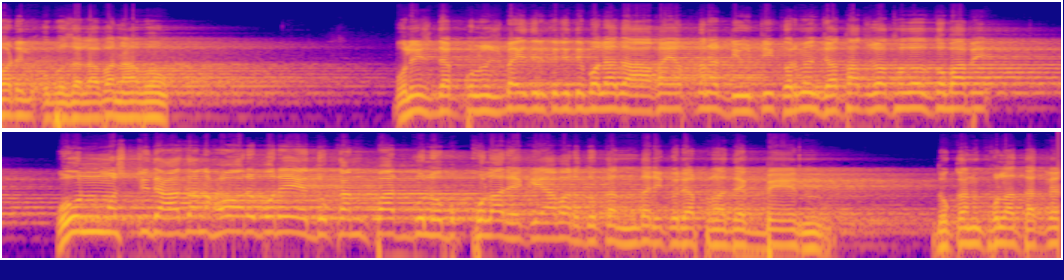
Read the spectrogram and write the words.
মডেল উপজেলা বানাবো। পুলিশ পুলিশ ভাইদেরকে যদি বলে দেওয়া হয় আপনারা ডিউটি করবেন যথাযথ, যথাযথভাবে। কোন মসজিদে আজান হওয়ার পরে দোকানপাটগুলো খোলা রেখে আবার দোকানদারি করে আপনারা দেখবেন, দোকান খোলা থাকলে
